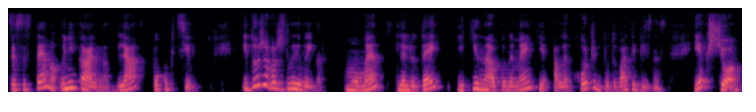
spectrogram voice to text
Це система унікальна для покупців. І дуже важливий момент для людей, які на абонементі, але хочуть будувати бізнес. Якщо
